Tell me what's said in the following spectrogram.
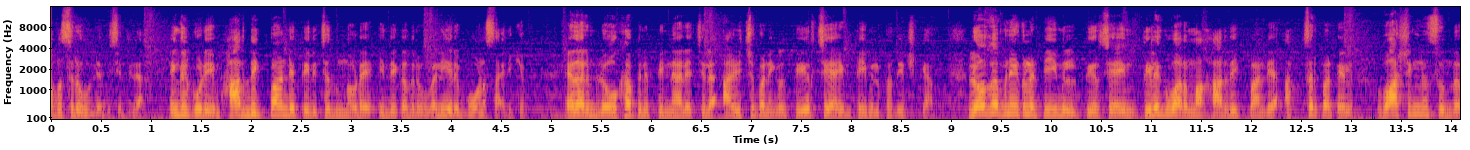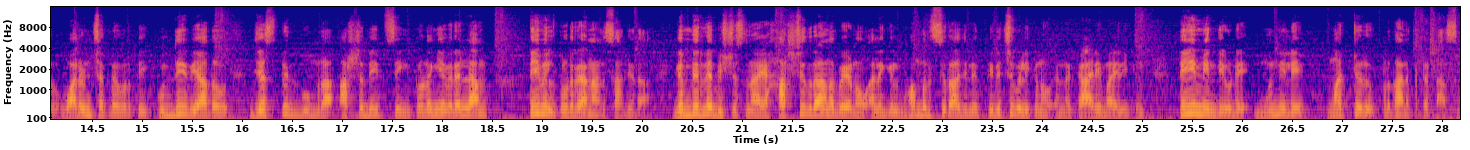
അവസരവും ലഭിച്ചിട്ടില്ല. എങ്കിൽ കൂടിയും ഹാർദിക് പാണ്ഡ്യ തിരിച്ചെത്തുന്നതോടെ ഇന്ത്യയ്ക്ക് അതൊരു വലിയൊരു ബോണസ് ആയിരിക്കും ഏതായാലും ലോകകപ്പിന് പിന്നാലെ ചില അഴിച്ചുപണികൾ തീർച്ചയായും ടീമിൽ പ്രതീക്ഷിക്കാം. ലോകകപ്പിനേക്കുള്ള ടീമിൽ തീർച്ചയായും തിലക് വർമ്മ ഹാർദിക് പാണ്ഡ്യ അക്സർ പട്ടേൽ വാഷിംഗ്ടൺ സുന്ദർ വരുൺ ചക്രവർത്തി കുൽദീപ് യാദവ് ജസ്പ്രീത് ബുംറ അർഷദീപ് സിംഗ് തുടങ്ങിയവരെല്ലാം ടീമിൽ തുടരാനാണ് സാധ്യത. ഗംഭീറിന്റെ വിശ്വസനായ ഹർഷിത് റാണ വേണോ അല്ലെങ്കിൽ മുഹമ്മദ് സിറാജിനെ തിരിച്ചു വിളിക്കണോ എന്ന കാര്യമായിരിക്കും ടീം ഇന്ത്യയുടെ മുന്നിലെ മറ്റൊരു പ്രധാനപ്പെട്ട ടാസ്ക്.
